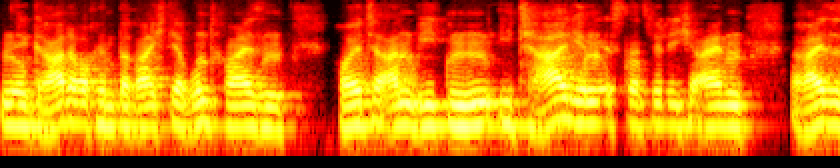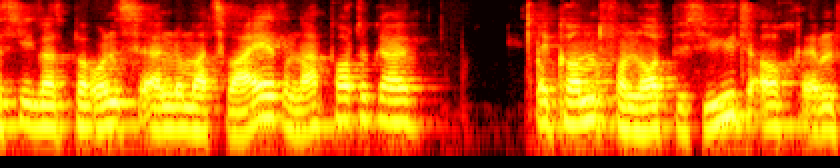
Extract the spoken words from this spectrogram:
äh, gerade auch im Bereich der Rundreisen heute anbieten. Italien ist natürlich ein Reiseziel, was bei uns äh, Nummer zwei, also nach Portugal kommt, von Nord bis Süd, auch ähm,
